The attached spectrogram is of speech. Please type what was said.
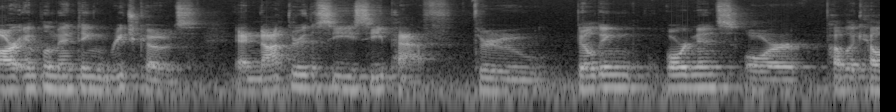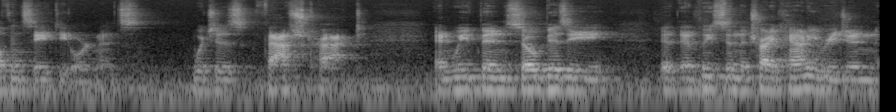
are implementing reach codes and not through the CEC path, through building ordinance or public health and safety ordinance, which is fast tracked. And we've been so busy, at, least in the Tri County region,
